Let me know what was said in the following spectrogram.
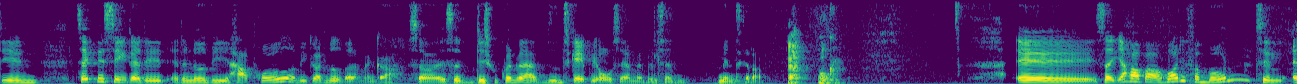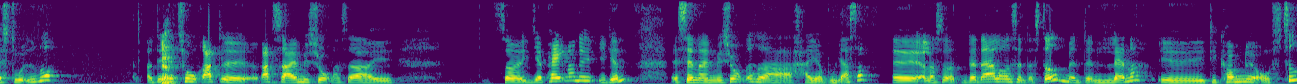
det er en, teknisk set er det, er det noget, vi har prøvet, og vi godt ved, hvad man gør. Så, så det skulle kun være videnskabelige årsager, man vil sende mennesker der. Ja, okay. Øh, så jeg hopper hurtigt fra månen til asteroider. Og det ja. er to ret, øh, ret seje missioner. Så, øh, så japanerne igen sender en mission, der hedder Hayabusa. Øh, eller så den er allerede sendt afsted, men den lander øh, de kommende års tid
